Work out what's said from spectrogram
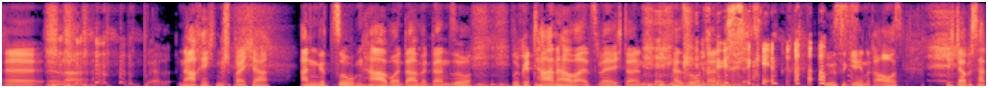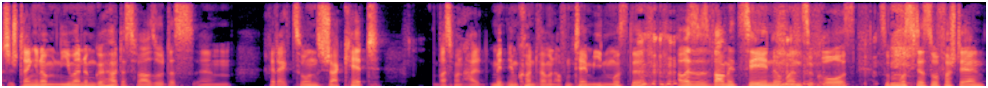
äh, Nachrichtensprecher angezogen habe und damit dann so so getan habe, als wäre ich dann die Person dann Grüße gehen raus. Grüße gehen raus. Ich glaube, es hat streng genommen niemandem gehört. Das war so das ähm, Redaktionsjackett, was man halt mitnehmen konnte, wenn man auf einen Termin musste. Aber es, war mit zehn Nummern zu groß. So muss ich das so vorstellen.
